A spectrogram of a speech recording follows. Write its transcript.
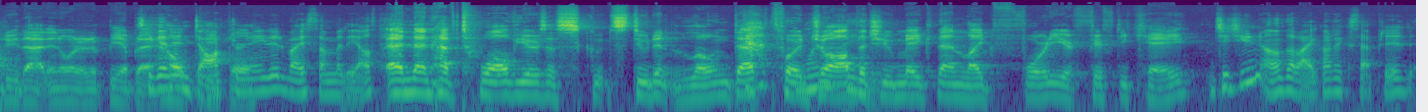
Mm, do that in order to be able to, To get help people. indoctrinated by somebody else. and then have 12 years of scu- student loan debt That's for a job that you make then like 40 or 50k Did you know that I got accepted,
